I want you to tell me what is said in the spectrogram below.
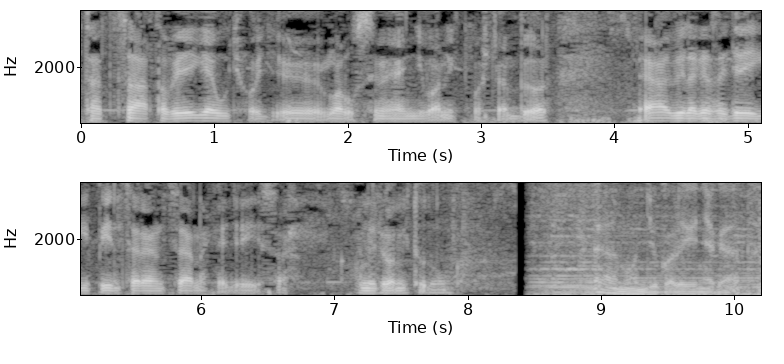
tehát szárt a vége, úgyhogy valószínűleg ennyi van itt most ebből. Elvileg ez egy régi pincerendszernek egy része, amiről mi tudunk. Elmondjuk a lényeget.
